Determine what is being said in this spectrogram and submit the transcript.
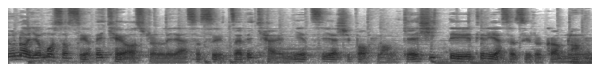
누나 여모 서스여 대체 오스트레일리아 서스 자대체 니에츠야 시보 롱게 시드 트리아 서스로 검롱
